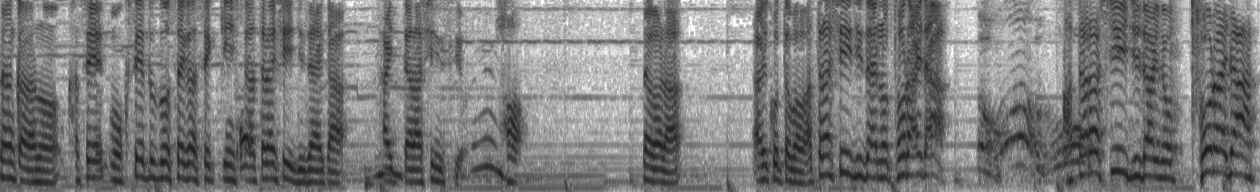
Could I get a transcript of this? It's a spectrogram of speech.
なんかあの、火星、木星と土星が接近して新しい時代が入ったらしいんですよ。はだから、合言葉は新しい時代の到来だ。新しい時代の到来だ。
